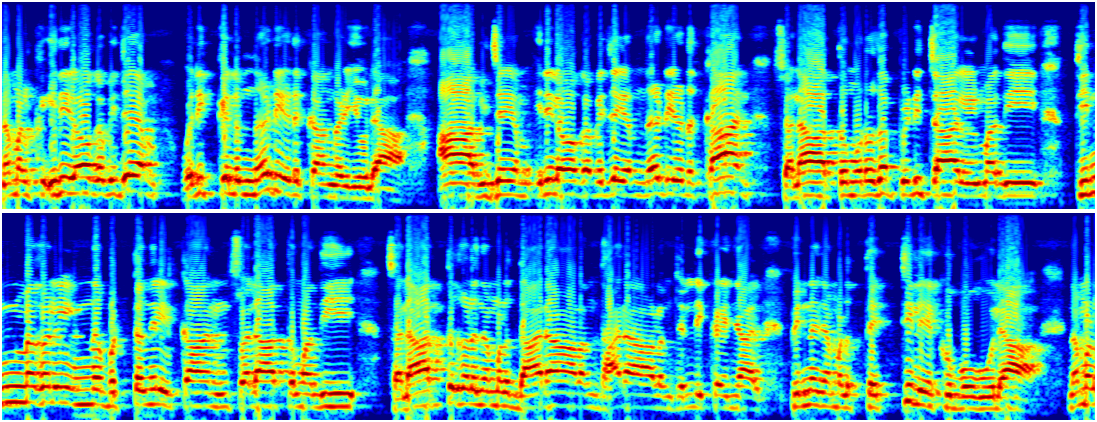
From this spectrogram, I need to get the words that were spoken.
നമ്മൾക്ക് ഇരുലോക വിജയം ഒരിക്കലും നേടിയെടുക്കാൻ കഴിയൂല. ആ വിജയം ഇരുലോക വിജയം നേടിയെടുക്കാൻ സ്വലാത്ത് മുറുകെ പിടിച്ചാൽ മതി. തിന്മകളിൽ നിന്ന് വിട്ടു നിൽക്കാൻ സ്വലാത്ത് മതി. സ്വലാത്തുകൾ നമ്മൾ ധാരാളം ധാരാളം ചൊല്ലിക്കഴിഞ്ഞാൽ പിന്നെ നമ്മൾ തെറ്റിലേക്ക് പോകൂല. നമ്മൾ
